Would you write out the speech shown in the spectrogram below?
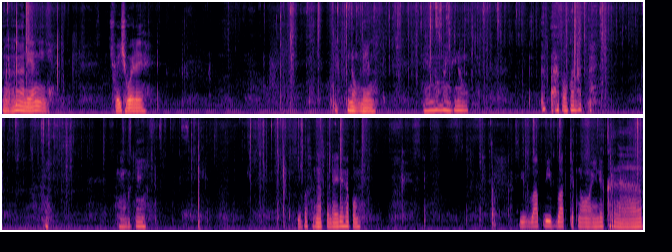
หนอหน้าเลี้ยงนี่ช่วยๆเลย พี่น้องแดงแดงเอาใหม่พี่น้องหักออกก่อนครับแดงบักใหญ่สีบัสนัดเป็นไรด้อครับผม วิบวับวิบวับจักหน่อยเด้อครับ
